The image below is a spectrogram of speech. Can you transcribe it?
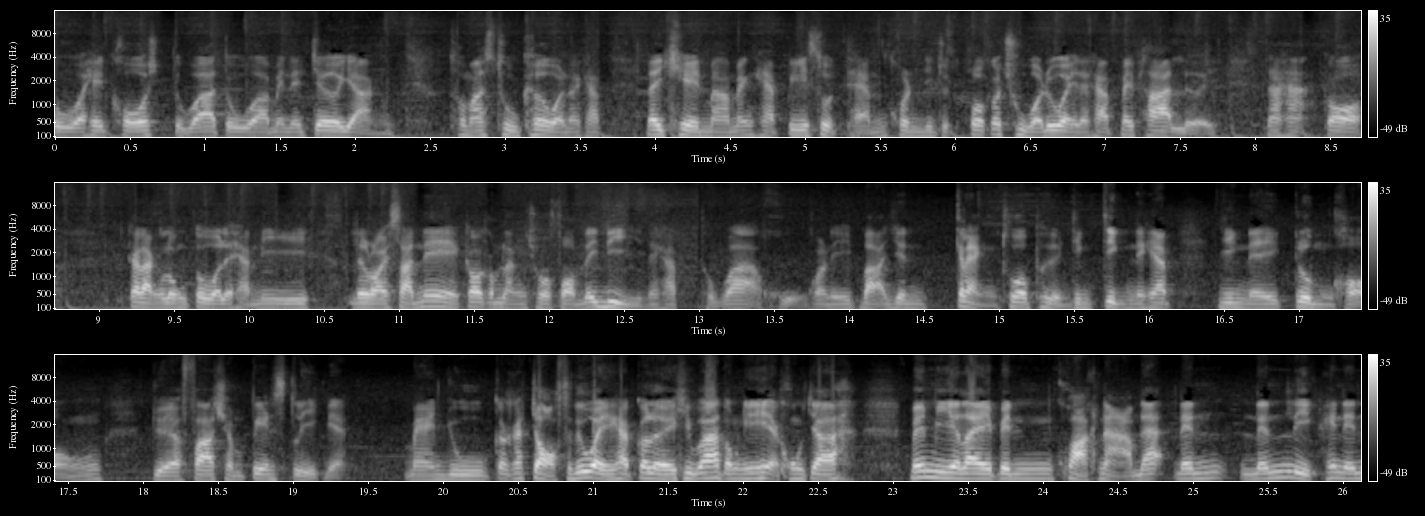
ตัวเฮดโค้ชหรือว่าตัวเมนเจอร์อย่างโทมัสทูเคิลนะครับได้เคนมาแม่งแฮปปี้สุดแถมคนยิงจุดโทษก็ชัวร์ด้วยนะครับ ไม่พลาดเลยนะฮะก็กำลังลงตัวเลยแถมมีเลรอยซานเน่ก็กำลังโชว์ฟอร์มได้ดีนะครับถือว่าโหตอนนี้บาเยนแกร่งทั่วผืนจริง ๆ นะครับ ยิ่งในกลุ่มของ UEFA Champions League เนี่ยแมนยูก็กระจอกซะด้วยครับ ก็เลยคิดว่าตรงนี้คงจะไม่มีอะไรเป็นขวากหนามและเน้นเน้นลีกให้เน้น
